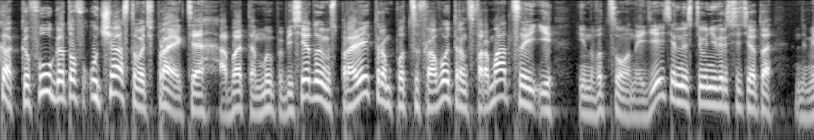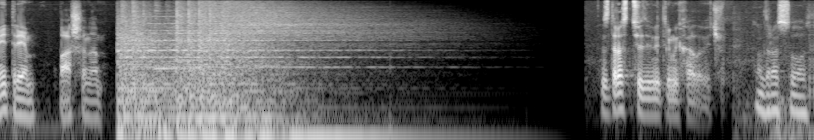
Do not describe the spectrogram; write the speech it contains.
Как КФУ готов участвовать в проекте? Об этом мы побеседуем с проректором по цифровой трансформации и инновационной деятельности университета Дмитрием Пашиным. Здравствуйте, Дмитрий Михайлович. Здравствуйте.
